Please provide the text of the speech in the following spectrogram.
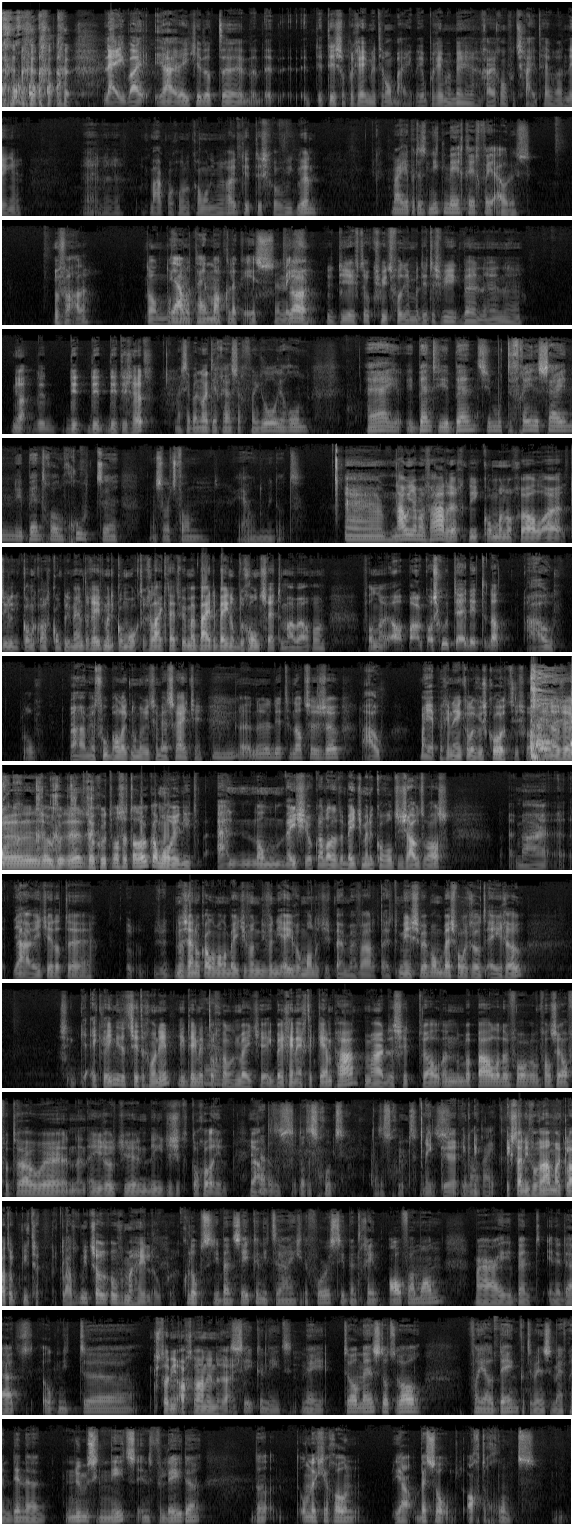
nee, maar ja, weet je, dat, eh, dat- het, het is op een gegeven moment helemaal bij. Op een gegeven moment ben je, ga je gewoon voor het scheid hebben aan dingen. En eh, het maakt me gewoon ook allemaal niet meer uit. Dit is gewoon wie ik ben. Maar je hebt het dus niet meegekregen van je ouders. Mijn vader. Dan nog ja, omdat hij makkelijk is. Een beetje. Ja, die heeft ook zoiets van, ja, maar dit is wie ik ben. En eh, ja, dit, dit, dit, dit is het. Maar ze hebben nooit tegen jou gezegd van... joh, Jeroen, hè, je, je bent wie je bent. Je moet tevreden zijn. Je bent gewoon goed. eh, een soort van... Ja, hoe noem je dat? Eh, nou ja, mijn vader, die kon me nog wel, eh natuurlijk kon ik wel eens complimenten geven, maar die kon me ook tegelijkertijd weer met beide benen op de grond zetten. Maar wel gewoon van, eh, oh pak, was goed hè, dit en dat. Nou, met voetbal, ik noem maar iets, een wedstrijdje. Eh, dit en dat, zo, zo. Nou, maar je hebt er geen enkele gescoord. Dus nou zo, zo, goed, zo goed was het dan ook allemaal weer niet. En dan wees je ook wel dat het een beetje met een korreltje zout was. Maar ja, weet je, dat... eh, er zijn ook allemaal een beetje van die, van die ego-mannetjes bij mijn vader thuis. Tenminste, we hebben al best wel een groot ego. Dus ik, ja, ik weet niet, dat zit er gewoon in. Ik denk dat ik Ja. toch wel een beetje... Ik ben geen echte camphaan, maar er zit wel een bepaalde vorm van zelfvertrouwen... en een egootje en dingetje zit er toch wel in. Ja, dat is, dat is goed. Dat is goed. Dat Ik, is eh, ik- belangrijk. ik sta niet vooraan, maar ik laat ook niet, ik laat ook niet zo over me heen lopen. Klopt, je bent zeker niet handje de voorste. Je bent geen alfaman. Maar je bent inderdaad ook niet... eh, Ik sta niet achteraan in de rij. Zeker niet, nee. Terwijl mensen dat wel van jou denken, tenminste mijn vriendinnen, nu misschien niet, in het verleden. Dan, omdat je gewoon ja, best wel op de achtergrond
